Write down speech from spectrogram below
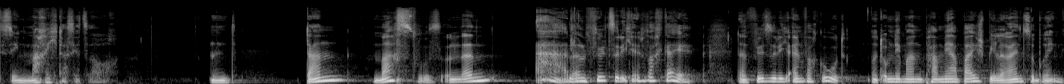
deswegen mache ich das jetzt auch. Und dann machst du es und dann, ah, dann fühlst du dich einfach geil. Dann fühlst du dich einfach gut. Und um dir mal ein paar mehr Beispiele reinzubringen,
